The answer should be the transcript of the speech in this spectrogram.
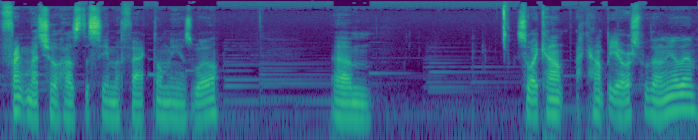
Frank Mitchell has the same effect on me as well. Um, so I can't I can't be arsed with any of them,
